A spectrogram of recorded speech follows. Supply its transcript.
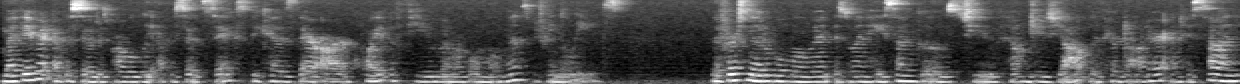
My favorite episode is probably episode 6 because there are quite a few memorable moments between the leads. The first notable moment is when Haesung goes to Hyungju's yacht with her daughter and his son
